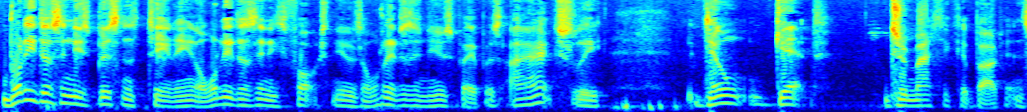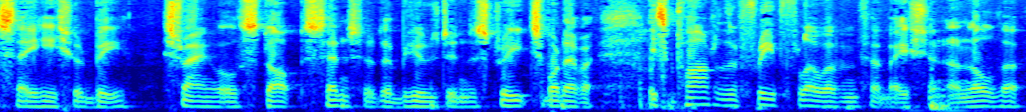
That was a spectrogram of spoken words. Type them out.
what he does in his business dealing or what he does in his Fox News or what he does in newspapers, I actually don't get dramatic about it and say he should be strangled, stopped, censored, abused in the streets, whatever. It's part of the free flow of information and all the,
